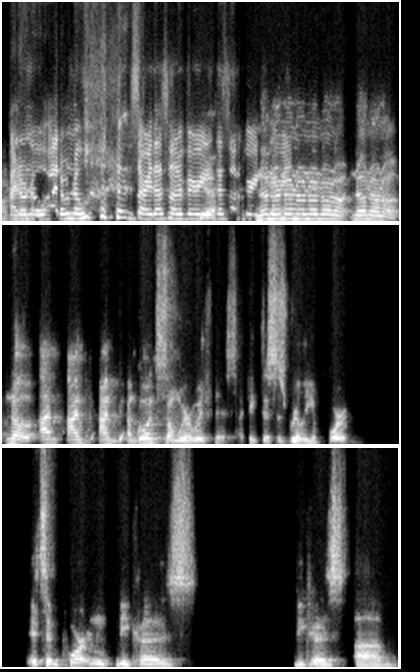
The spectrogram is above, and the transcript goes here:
Okay. I don't know. I don't know. Sorry, that's not a very. Yeah. That's not a very. No, no, no, no, no, no, no, no, no, no, no. I'm, I'm, I'm, I'm going somewhere with this. I think this is really important. It's important because, because, um,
